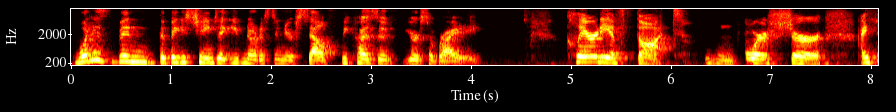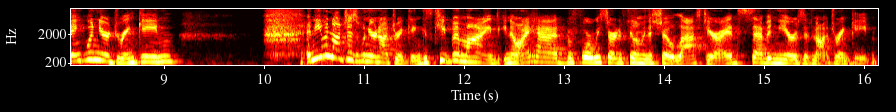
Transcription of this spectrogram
what has been the biggest change that you've noticed in yourself because of your sobriety? Clarity of thought. Mhm. For sure. I think when you're drinking, and even not just when you're not drinking, because keep in mind, you know, I had before we started filming the show last year, I had seven years of not drinking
